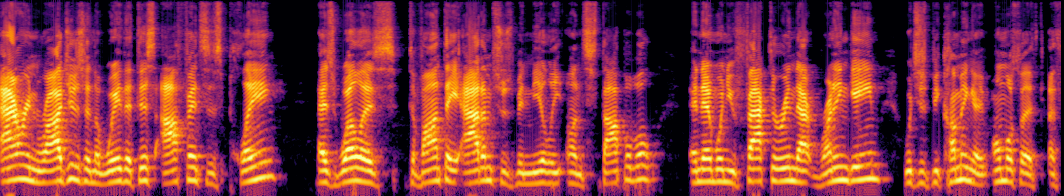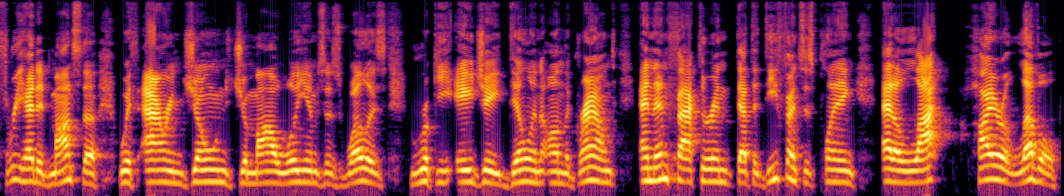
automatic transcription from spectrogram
Aaron Rodgers and the way that this offense is playing, as well as Davante Adams, who's been nearly unstoppable. And then when you factor in that running game, which is becoming a, almost a, a three headed monster with Aaron Jones, Jamaal Williams, as well as rookie AJ Dillon on the ground, and then factor in that the defense is playing at a lot higher level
